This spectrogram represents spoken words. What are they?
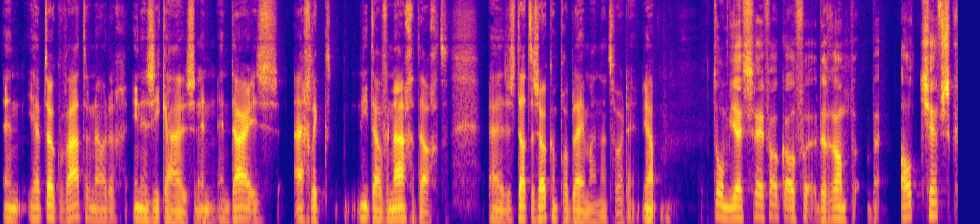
En je hebt ook water nodig in een ziekenhuis. En, Mhm. en daar is eigenlijk niet over nagedacht. Eh, dus dat is ook een probleem aan het worden. Ja, Tom, jij schreef ook over de ramp bij Altchevsk,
